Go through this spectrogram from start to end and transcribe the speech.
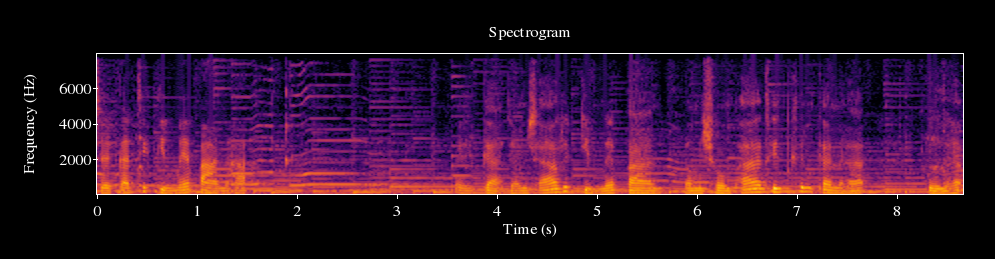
เจอกันที่กิ่งแม่ปานนะคะ กาศยามเช้าที่กิ่งแม่ปาน เรามาชมพระอาทิตย์ขึ้นกันนะฮะดูนะฮะ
